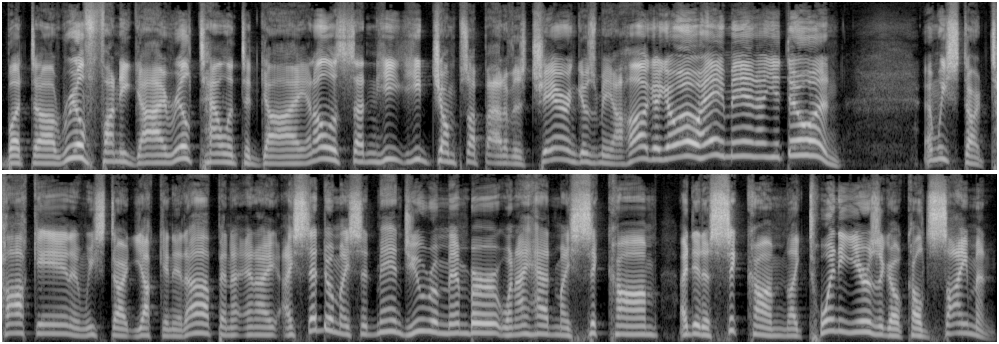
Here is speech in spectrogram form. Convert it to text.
but uh, real funny guy, real talented guy. And all of a sudden, he he jumps up out of his chair and gives me a hug. I go, "Oh, hey man, how you doing?" And we start talking and we start yucking it up. And, and I, I said to him, I said, Man, do you remember when I had my sitcom? I did a sitcom like 20 years ago called Simon.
